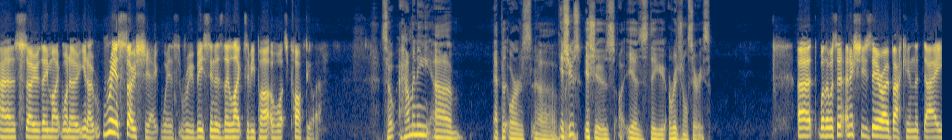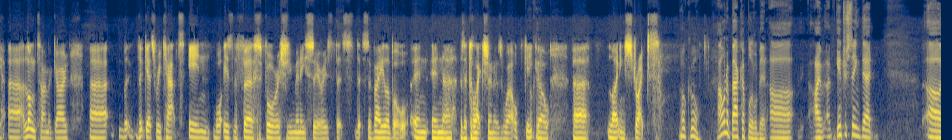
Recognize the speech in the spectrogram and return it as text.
Uh, so they might want to, you know, reassociate with Ruby, seeing as they like to be part of what's popular. So, how many uh, epi- or uh, issues issues is the original series? Uh, well, there was a, an issue zero back in the day, uh, a long time ago, uh, that gets recapped in what is the first four issue mini series that's that's available in in uh, as a collection as well. Geek okay. Girl, uh, Lightning Strikes. Oh, cool. I want to back up a little bit. Uh, I, interesting that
